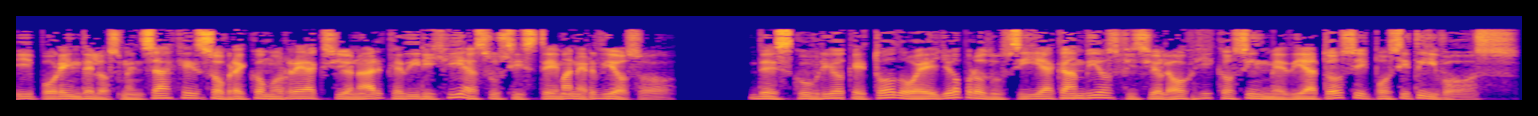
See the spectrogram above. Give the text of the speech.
y por ende los mensajes sobre cómo reaccionar que dirigía su sistema nervioso. Descubrió que todo ello producía cambios fisiológicos inmediatos y positivos.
